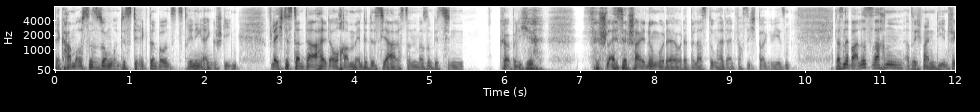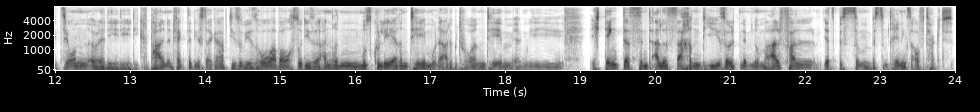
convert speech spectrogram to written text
der kam aus der Saison und ist direkt dann bei uns ins Training eingestiegen. Vielleicht ist dann da halt auch am Ende des Jahres dann mal so ein bisschen körperliche Verschleißerscheinungen oder, oder Belastung halt einfach sichtbar gewesen. Das sind aber alles Sachen, also ich meine, die Infektionen oder die, die, die grippalen Infekte, die es da gab, die sowieso, aber auch so diese anderen muskulären Themen oder Adduktoren-Themen irgendwie. Ich denke, das sind alles Sachen, die sollten im Normalfall jetzt bis zum, bis zum Trainingsauftakt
